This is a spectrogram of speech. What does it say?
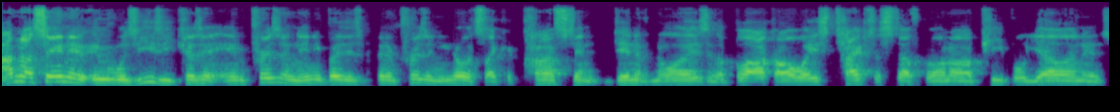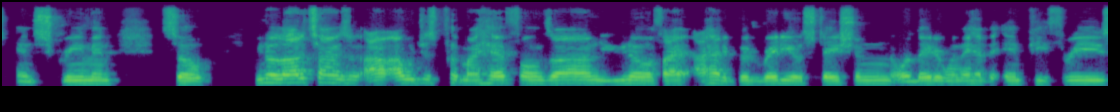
I'm not saying it, it was easy because in prison, anybody that's been in prison, you know, it's like a constant din of noise and the block, always types of stuff going on, people yelling and, and screaming. So, you know, a lot of times I, I, would just put my headphones on. You know, if I, I had a good radio station or later when they had the MP3s,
